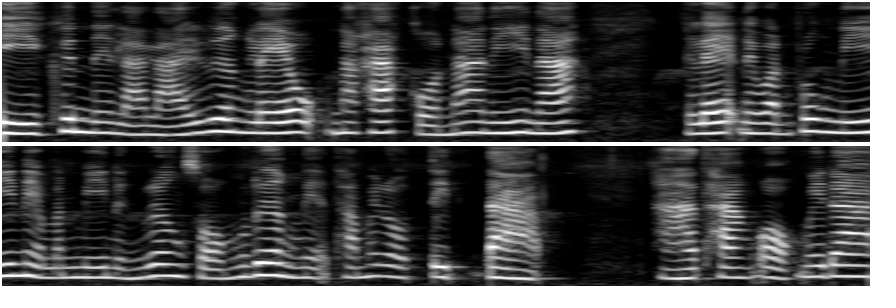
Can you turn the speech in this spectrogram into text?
ดีขึ้นในหลาย ๆ เรื่องแล้วนะคะ ก่อนหน้านี้นะ และในวันพรุ่งนี้เนี่ยมันมีหนึ่งเรื่องสองเรื่องเนี่ยทำให้เราติดดาบ หาทางออกไม่ได้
